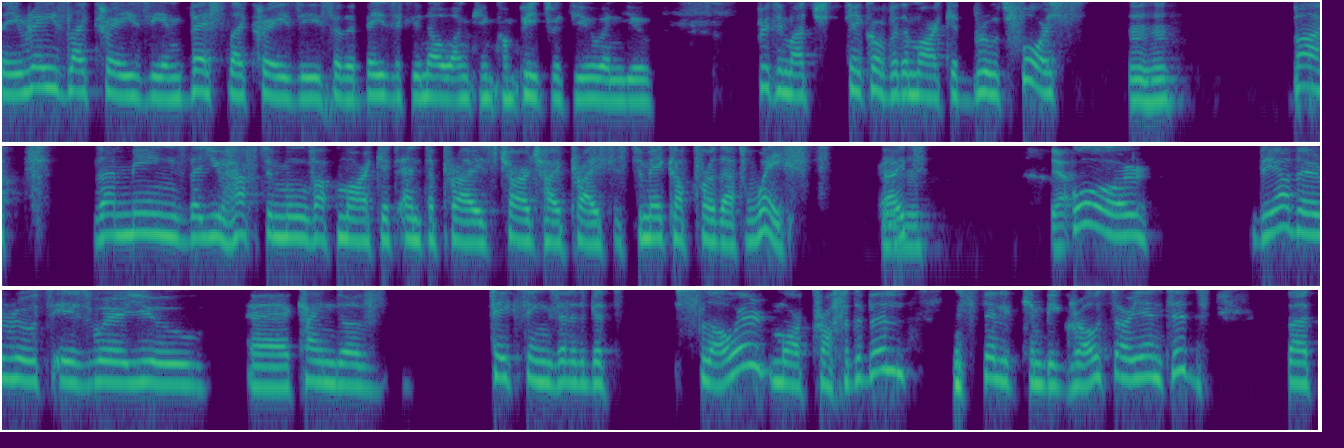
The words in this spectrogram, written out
they raise like crazy invest like crazy so that basically no one can compete with you and you pretty much take over the market brute force mm-hmm. but that means that you have to move up market enterprise, charge high prices to make up for that waste, right? Mm-hmm. Yeah. Or the other route is where you uh, kind of take things a little bit slower, more profitable, and still can be growth oriented, but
